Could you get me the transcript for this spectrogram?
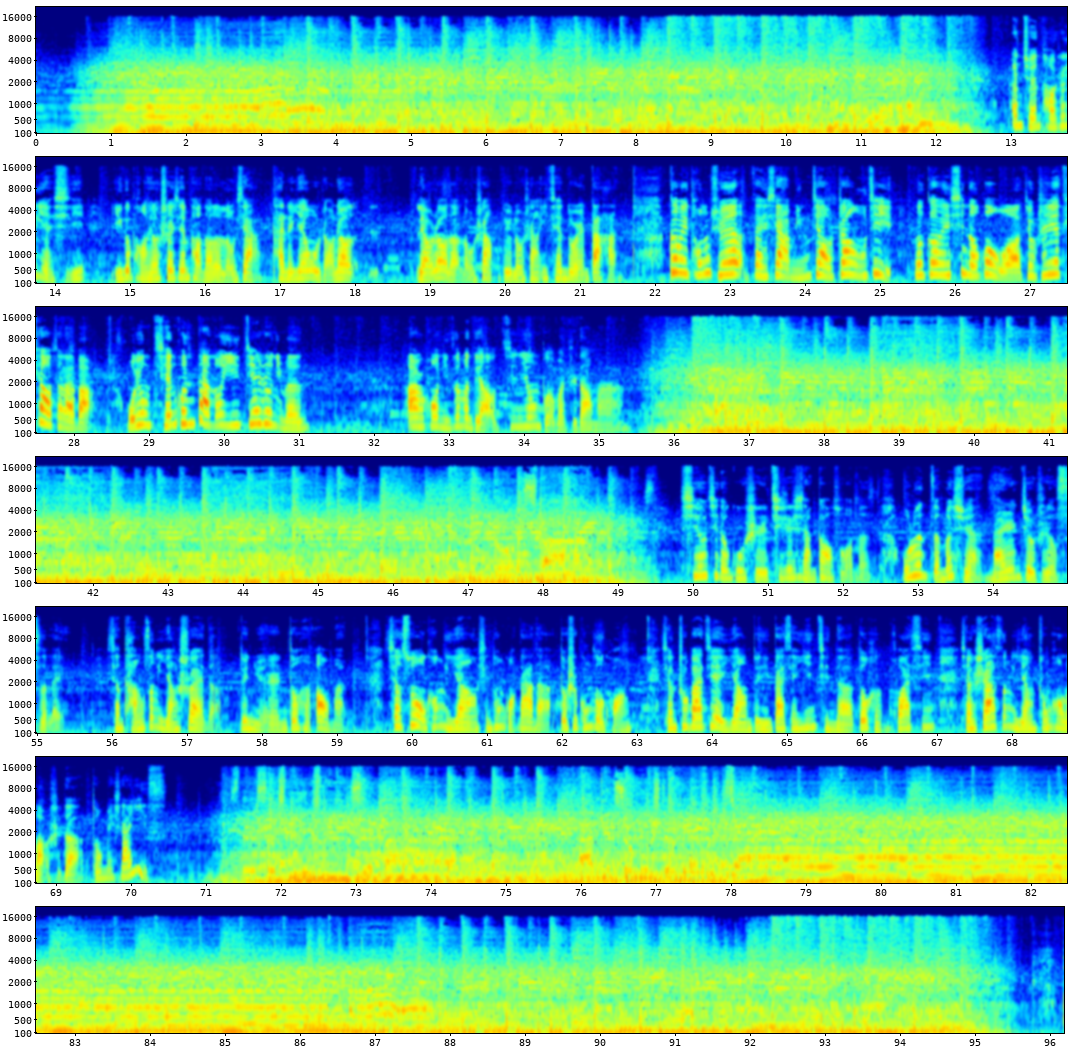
安全逃生演习，一个朋友率先跑到了楼下，看着烟雾缭绕、缭绕的楼上，对楼上一千多人大喊。各位同学，在下名叫张无忌。若各位信得过我，就直接跳下来吧，我用乾坤大挪移接住你们。二货，你这么屌，金庸伯伯知道吗？《西游记》的故事其实是想告诉我们，无论怎么选，男人就只有四类：像唐僧一样帅的，对女人都很傲慢；像孙悟空一样神通广大的，都是工作狂；像猪八戒一样对你大献殷勤的，都很花心；像沙僧一样忠厚老实的，都没啥意思。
